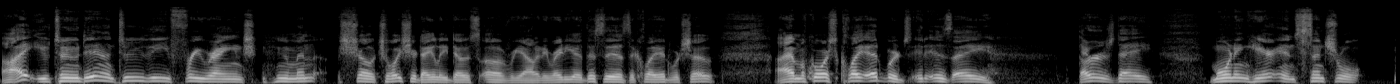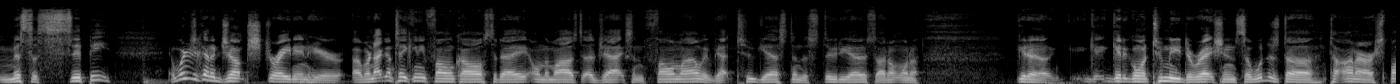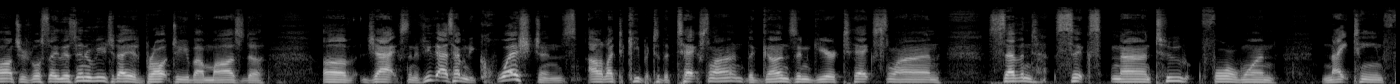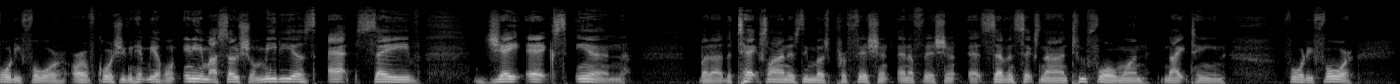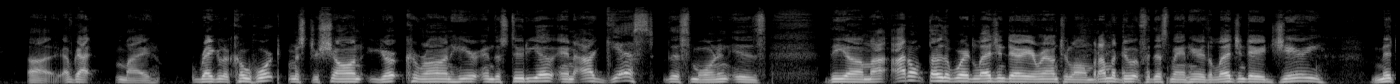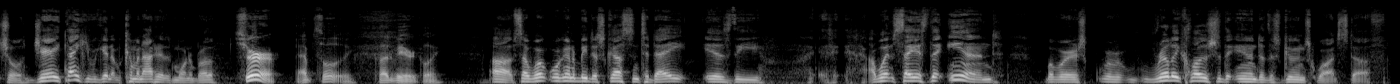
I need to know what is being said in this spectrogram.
All right, you tuned in to the Free Range Human Show Choice, your daily dose of reality radio. This is the Clay Edwards Show. I am, of course, Clay Edwards. It is a Thursday morning here in central Mississippi. And we're just going to jump straight in here. Uh, we're not going to take any phone calls today on the Mazda of Jackson phone line. We've got two guests in the studio, so I don't want to get a get it going too many directions. So we'll just uh, to honor our sponsors, we'll say this interview today is brought to you by Mazda of Jackson. If you guys have any questions, I would like to keep it to the text line, the Guns and Gear text line, seven six nine two four one. 1944 or of course you can hit me up on any of my social medias at save jxn but uh, the text line is the most proficient and efficient at 769 241 1944. Uh, I've got my regular cohort, Mr. Shaun Yurtkuran, here in the studio, and our guest this morning is the, um, I, I don't throw the word legendary around too long, but I'm going to do it for this man here, the legendary Jerry Mitchell. Jerry, thank you for getting coming out here this morning, brother. Sure, absolutely. Glad to be here, Clay. Uh, so what we're going to be discussing today is the I wouldn't say it's the end, but we're we're really close to the end of this Goon Squad stuff.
